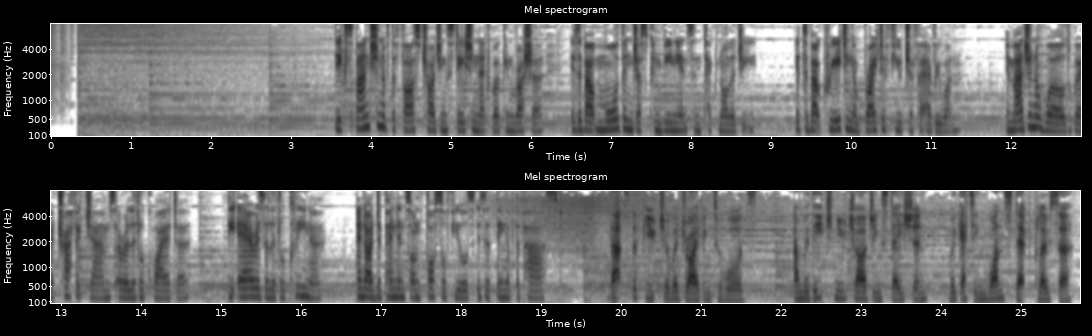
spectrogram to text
The expansion of the fast charging station network in Russia is about more than just convenience and technology. It's about creating a brighter future for everyone. Imagine a world where traffic jams are a little quieter, the air is a little cleaner, and our dependence on fossil fuels is a thing of the past. That's the future we're driving towards. And with each new charging station, we're getting one step closer.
